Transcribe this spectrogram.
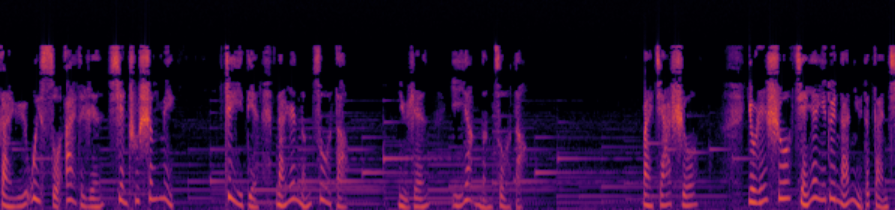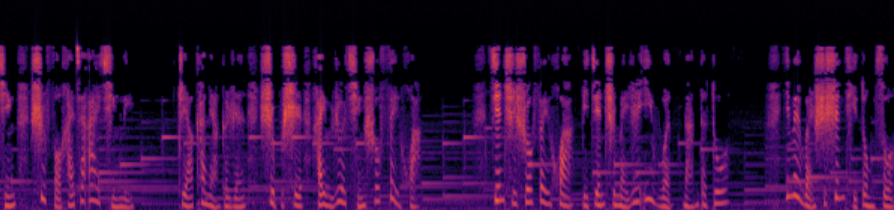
敢于为所爱的人献出生命，这一点男人能做到，女人一样能做到。卖家说：“有人说，检验一对男女的感情是否还在爱情里，只要看两个人是不是还有热情说废话。坚持说废话比坚持每日一吻难得多，因为吻是身体动作，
